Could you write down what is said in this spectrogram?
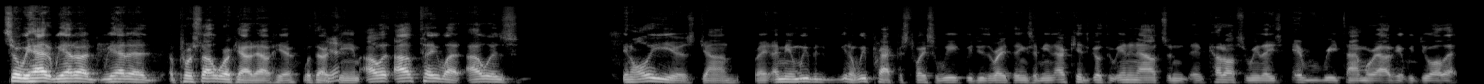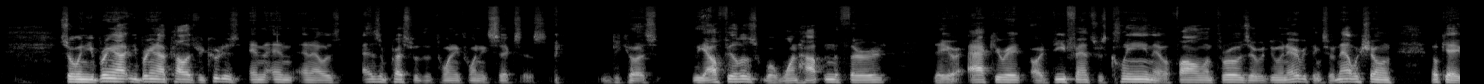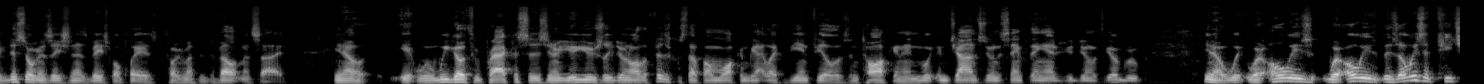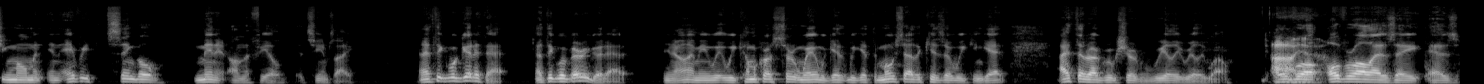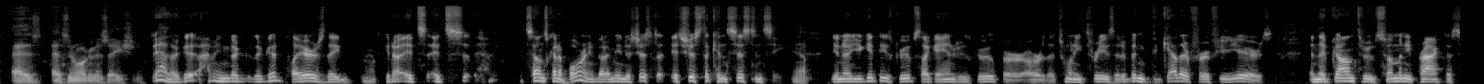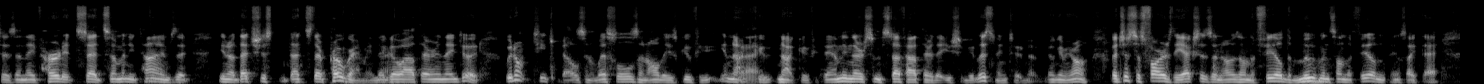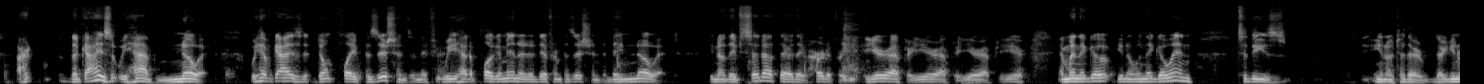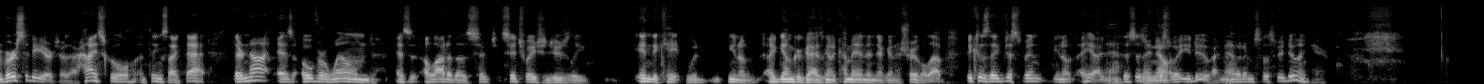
so we had we had a we had a, a pro style workout out here with our Yeah. team. I I'll tell you what I was in all the years, John. Right? I mean, we've been you know we practice twice a week. We do the right things. I mean, our kids go through in and outs and, and cutoffs and relays every time we're out here. We do all that. So when you bring out you bring out college recruiters, and and and I was as impressed with the 2026s because the outfielders were one hop in the third. They are accurate. Our defense was clean. They were following throws. They were doing everything. So now we're showing, okay, this organization has baseball players talking about the development side. You know, it, when we go through practices, you know, you're usually doing all the physical stuff. I'm walking behind like the infielders and talking, and, and John's doing the same thing. as you're doing with your group. You know, we, we're always, we're always, there's always a teaching moment in every single minute on the field. It seems like, and I think we're good at that. I think we're very good at it. You know, I mean, we, we come across a certain way and we get we get the most out of the kids that we can get. I thought our group showed really, really well. Ah, Overall, yeah. overall as a as as as an organization. yeah, they're good. I mean, they're they're good players. They, Yeah. you know, it's it's it sounds kind of boring, but I mean, it's just it's just the consistency. Yeah. You know, you get these groups like Andrew's group or or the 23s that have been together for a few years, and they've gone through so many practices and they've heard it said so many times that you know that's just that's their programming. They Right. go out there and they do it. We don't teach bells and whistles and all these goofy, not Right. goo- not goofy things. I mean, there's some stuff out there that you should be listening to. Don't, don't get me wrong, but just as far as the X's and O's on the field, the movements on the field, and things like that, are the guys that we have know it. We have guys that don't play positions, and if we had to plug them in at a different position, they know it. You know, they've sit out there, they've heard it for year after year after year after year, and when they go, you know, when they go in to these, you know, to their their university or to their high school and things like that, they're not as overwhelmed as a lot of those situations usually indicate would you know a younger guy's going to come in and they're going to shrivel up because they've just been you know hey I, Yeah, this is just it. what you do i know Yep. what i'm supposed to be doing here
